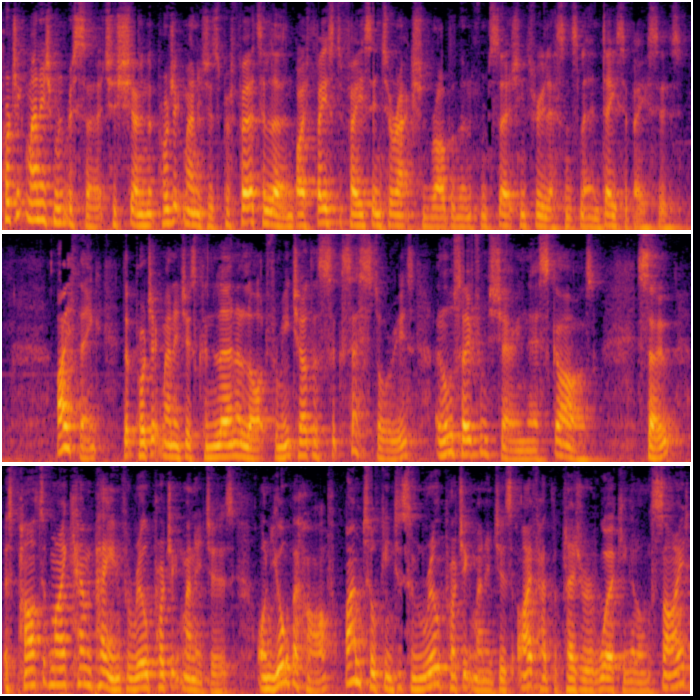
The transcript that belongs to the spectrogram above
Project management research has shown that project managers prefer to learn by face-to-face -face interaction rather than from searching through lessons learned databases. I think that project managers can learn a lot from each other's success stories and also from sharing their scars. So, as part of my campaign for Real Project Managers, on your behalf, I'm talking to some real project managers I've had the pleasure of working alongside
